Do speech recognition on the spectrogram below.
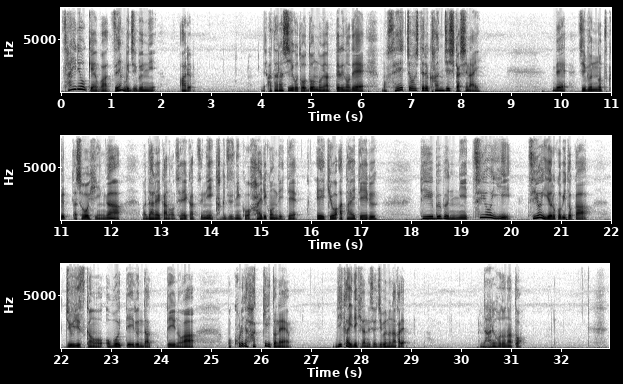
裁量権は全部自分にある新しいことをどんどんやってるのでもう成長してる感じしかしない。で自分の作った商品が誰かの生活に確実にこう入り込んでいて影響を与えている。っていう部分に強い強い喜びとか充実感を覚えているんだっていうのはもうこれではっきりとね理解できたんですよ自分の中で。なるほどなと。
